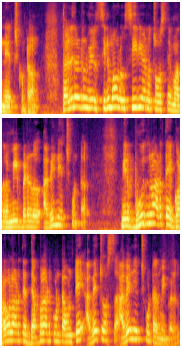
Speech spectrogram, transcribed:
నేర్చుకుంటాను తల్లిదండ్రులు మీరు సినిమాలు సీరియల్ చూస్తే మాత్రం మీ బిడ్డలు అవే నేర్చుకుంటారు. మీరు బూతులు ఆడితే గొడవలు ఆడితే దెబ్బలు ఆడుకుంటా ఉంటే అవే చూస్తా అవే నేర్చుకుంటారు మీ బిడ్డలు.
